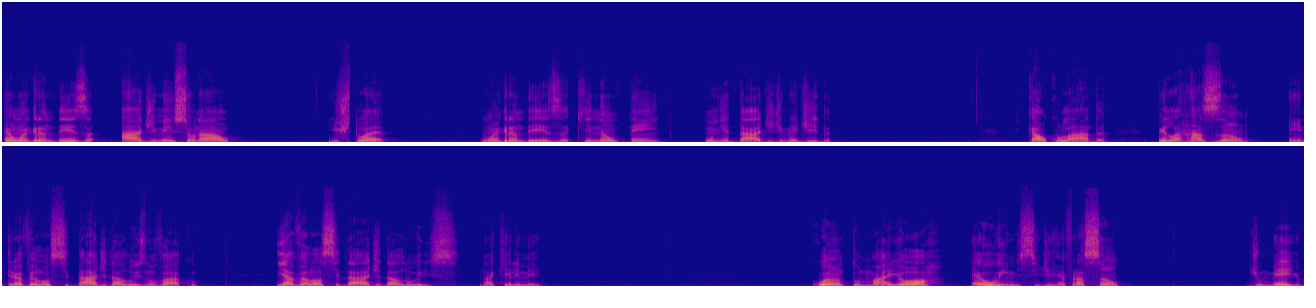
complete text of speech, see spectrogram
é uma grandeza adimensional, isto é, uma grandeza que não tem unidade de medida, calculada pela razão entre a velocidade da luz no vácuo e a velocidade da luz naquele meio. Quanto maior é o índice de refração de um meio,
